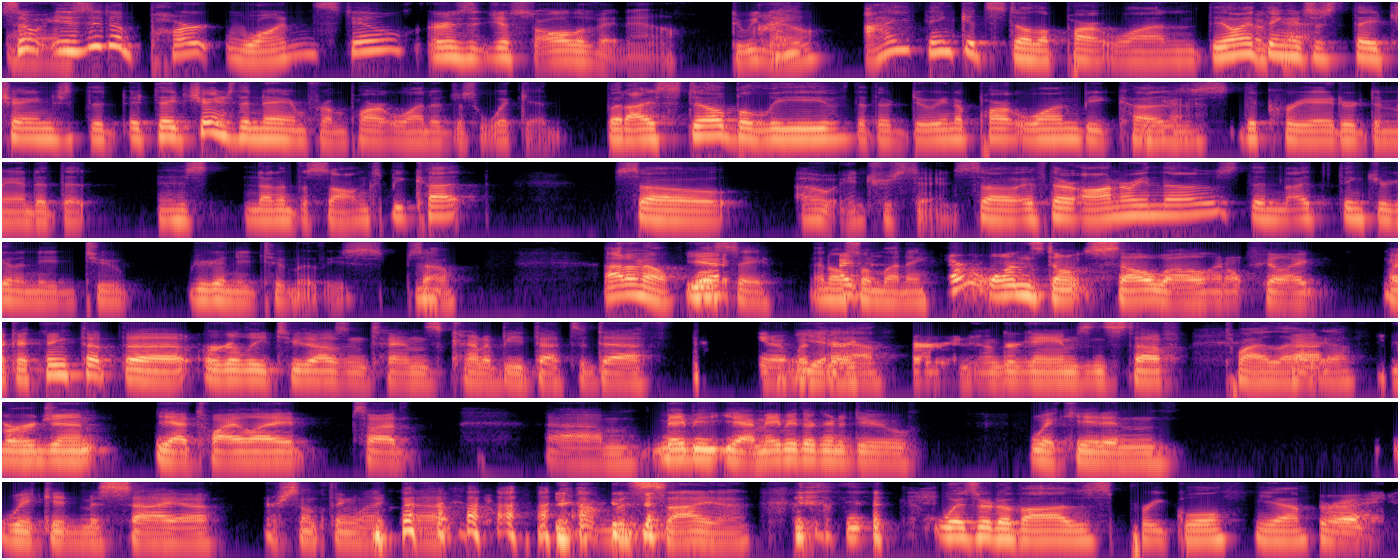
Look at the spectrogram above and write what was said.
So Um, is it a part one still, or is it just all of it now? Do we know? I think it's still a part one. The only thing is just they changed the they changed the name from part one to just Wicked. But I still believe that they're doing a part one because the creator demanded that his none of the songs be cut. So Oh, interesting. so if they're honoring those, then I think you're gonna need two you're gonna need two movies. So I don't know. We'll Yeah. see. And also money. Part ones don't sell well. I don't feel like like I think that the early 2010s kind of beat that to death. You know, with Harry Yeah. Potter and Hunger Games and stuff. Twilight, Uh, yeah. Divergent, yeah, Twilight. So um, maybe yeah, maybe they're gonna do Wicked and Wicked Messiah or something like that. Messiah. Wizard of Oz prequel. Yeah. right.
